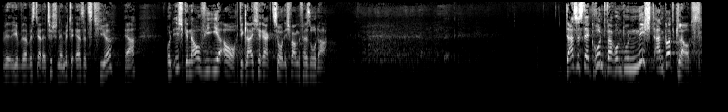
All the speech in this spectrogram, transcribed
hier wisst ihr, der Tisch in der Mitte, er sitzt hier, ja? Und ich genau wie ihr auch, die gleiche Reaktion. Ich war ungefähr so da. Das ist der Grund, warum du nicht an Gott glaubst.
